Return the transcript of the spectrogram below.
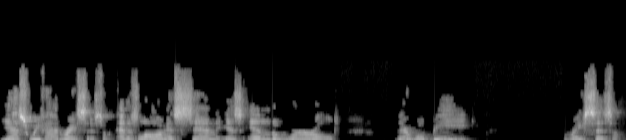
Yes, we've had racism. And as long as sin is in the world, there will be racism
